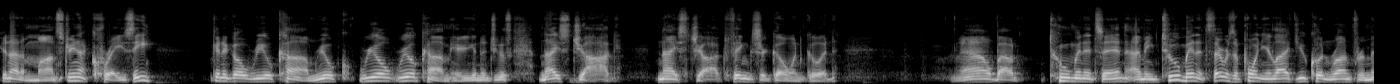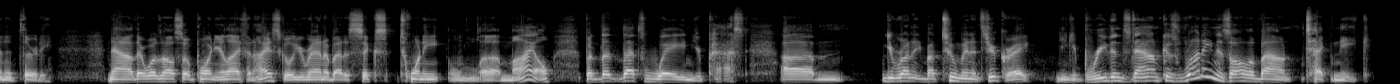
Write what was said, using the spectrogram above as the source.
you're not a monster. You're not crazy. You're gonna go real calm, real real real calm here. You're gonna do this nice jog, nice jog. Things are going good. Now about two minutes in, I mean two minutes. There was a point in your life you couldn't run for a minute thirty. Now, there was also a point in your life in high school you ran about a 620 uh, mile, but th- that's way in your past. Um, you run it about two minutes, you're great. You get breathings down because running is all about technique.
